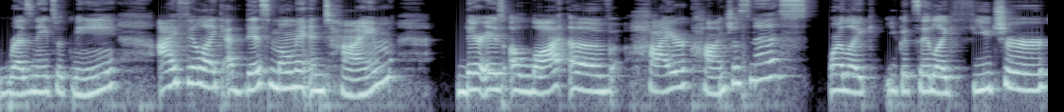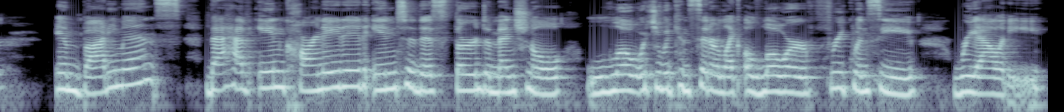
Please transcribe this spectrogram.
resonates with me. I feel like at this moment in time there is a lot of higher consciousness or like you could say like future embodiments that have incarnated into this third dimensional low what you would consider like a lower frequency reality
